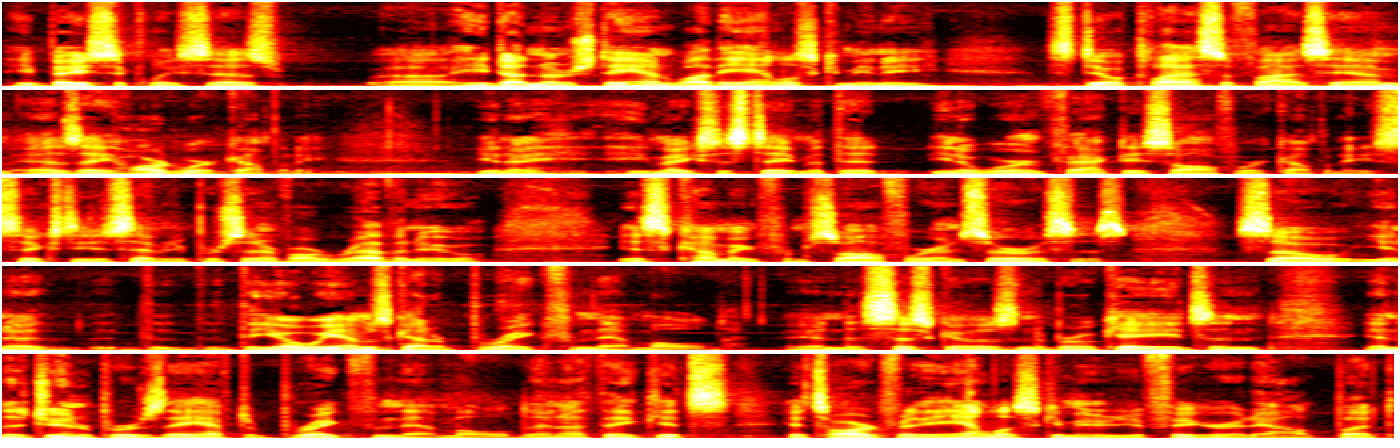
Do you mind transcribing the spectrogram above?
he basically says uh, he doesn't understand why the analyst community still classifies him as a hardware company you know, he, he makes a statement that, you know, we're in fact a software company. 60 to 70% of our revenue is coming from software and services. So, you know, the, the OEMs got to break from that mold. And the Cisco's and the Brocades and, and the Junipers, they have to break from that mold. And I think it's it's hard for the analyst community to figure it out. But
